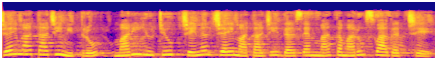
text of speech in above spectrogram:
જય માતાજી મિત્રો, મારી યુટ્યુબ ચેનલ જય માતાજી દસ એમમાં તમારું સ્વાગત છે.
